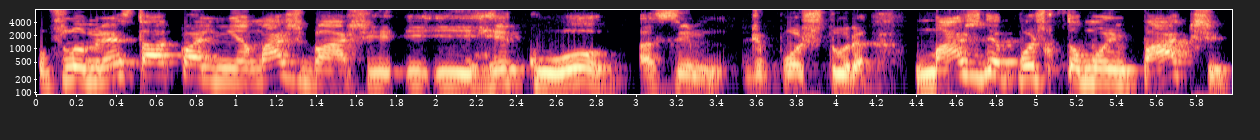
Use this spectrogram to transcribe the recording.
O Fluminense estava com a linha mais baixa e, e, recuou, assim, de postura, mais depois que tomou empate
